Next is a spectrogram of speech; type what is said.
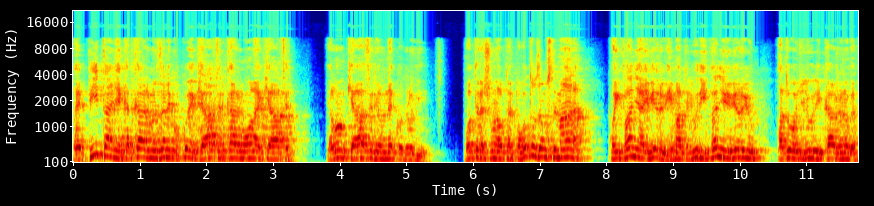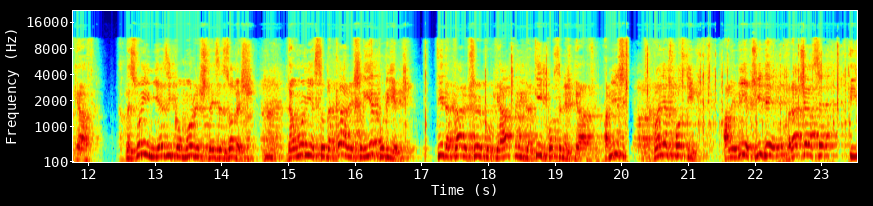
Pa je pitanje kad kažemo za neko ko je kafir, kažemo onaj kafir. Je li on kafir ili neko drugi? Vodite računa o tome, pogotovo za muslimana koji klanja i vjeruje. Imate ljudi i klanjaju i vjeruju, a dođu ljudi i kažu onoga kafir. Dakle, svojim jezikom možeš da izazoveš, da umjesto da kažeš lijepu riječ, ti da kažeš čovjeku kjafir i da ti postaneš kjafir. A nisi kjafir, klanjaš postiš. Ali riječ ide, vraća se i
